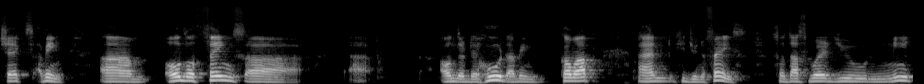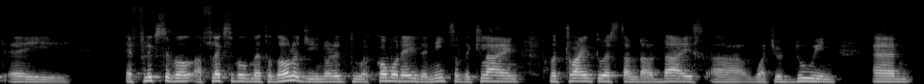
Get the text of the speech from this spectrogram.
checks? I mean, um, all those things uh, uh, under the hood, I mean, come up and hit you in the face. So that's where you need a a flexible a flexible methodology in order to accommodate the needs of the client, but trying to standardize uh, what you're doing and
